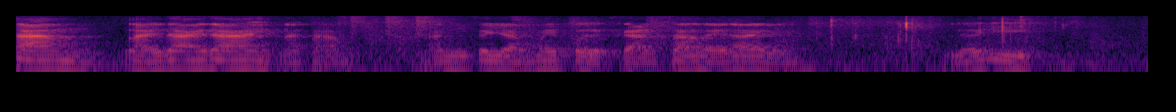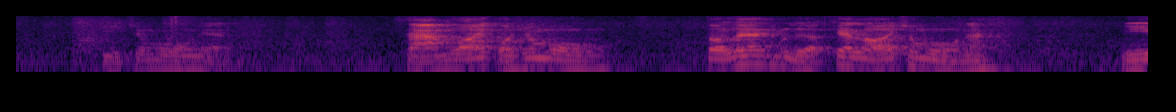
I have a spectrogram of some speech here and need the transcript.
สร้างรายได้ได้นะครับ อันนี้ก็ยังไม่เปิดการสร้างรายได้เลย เหลืออีก กี่ชั่วโมงเนี่ย300กว่าชั่วโมง ตอนแรกมันเหลือแค่ร้อยชั่วโมงนะนี้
